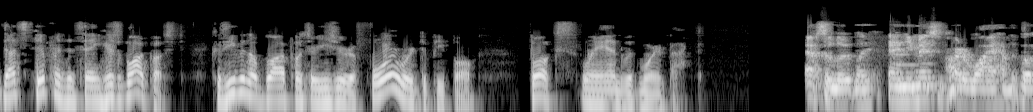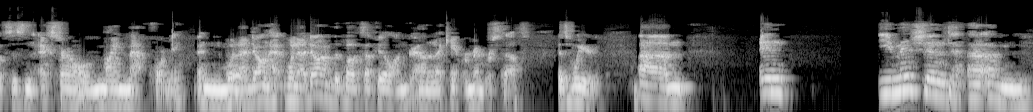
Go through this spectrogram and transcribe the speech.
that's different than saying here's a blog post. Because even though blog posts are easier to forward to people, books land with more impact. Absolutely, and you mentioned part of why I have the books is an external mind map for me. And when I don't have when I don't have the books, I feel ungrounded. I can't remember stuff. It's weird. Um, and you mentioned um,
